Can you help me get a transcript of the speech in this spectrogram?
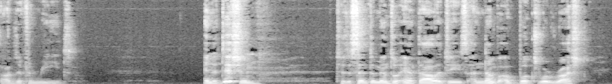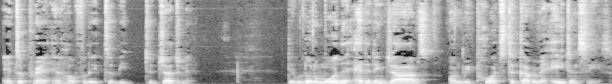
a lot of different reads. In addition to the sentimental anthologies, a number of books were rushed into print and hopefully to be to judgment. They were little more than editing jobs on reports to government agencies.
